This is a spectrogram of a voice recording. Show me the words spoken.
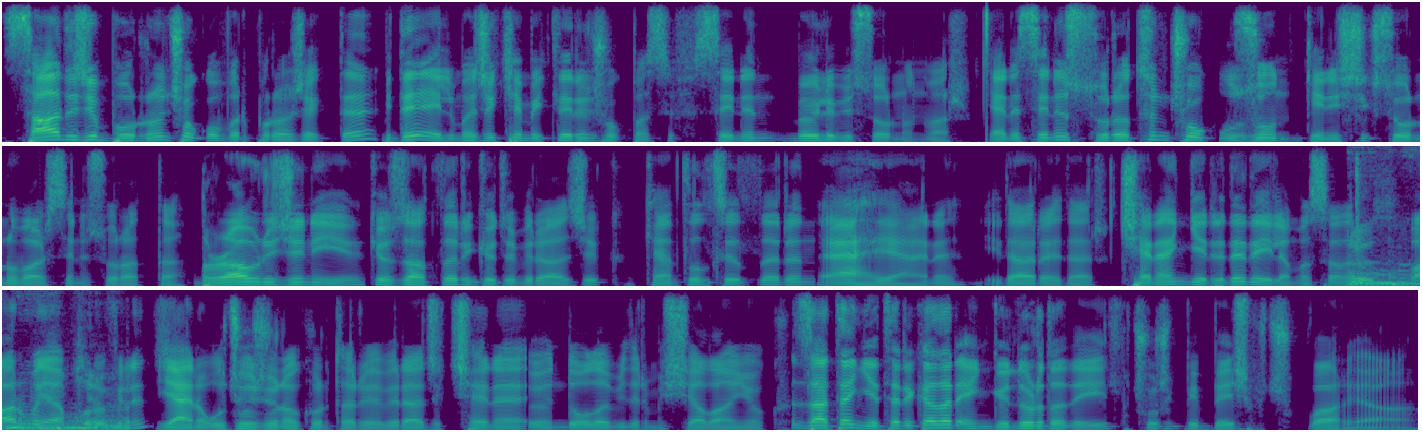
Sadece burnun çok over projekte. Bir de elmacık kemiklerin çok pasif. Senin böyle bir sorunun var. Yani senin suratın çok uzun. Genişlik sorunu var senin suratta. Brow region iyi. Göz altların kötü birazcık. Cantle tiltların eh yani idare eder. Çenen geride değil ama sanırım. Var mı yan profilin? Yani ucu ucuna kurtarıyor. Birazcık çene önde olabilirmiş. Yalan yok. Zaten yeteri kadar engülür de değil. Bu çocuk bir 5.5 var ya.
